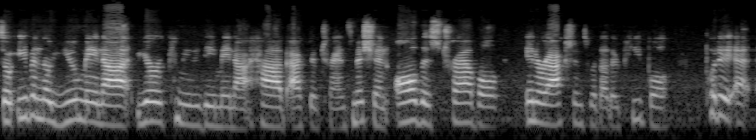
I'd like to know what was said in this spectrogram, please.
So even though you may not, your community may not have active transmission, all this travel, interactions with other people, put it at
